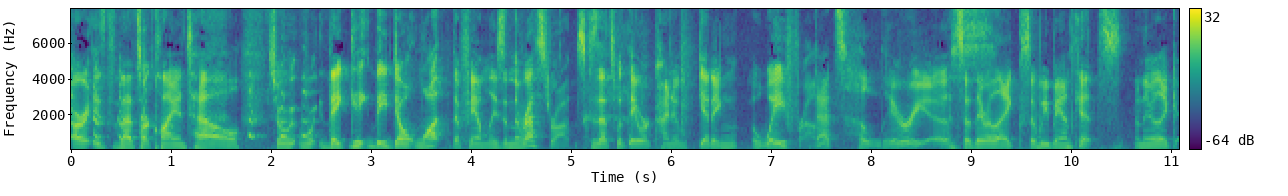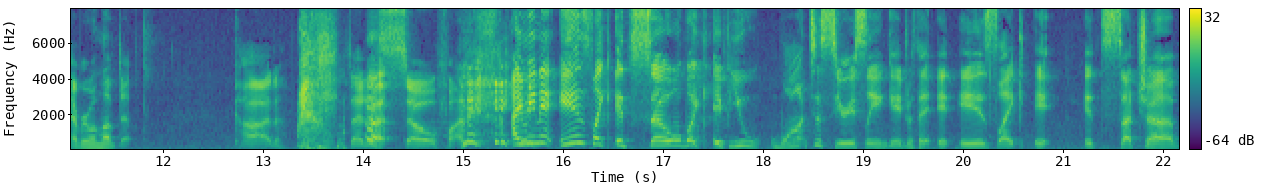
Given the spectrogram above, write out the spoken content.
are is that's our clientele. So we're, they they don't want the families in the restaurants because that's what they were kind of getting away from. That's hilarious. And so they were like, so we banned kids, and they were like, everyone loved it. God, that is so funny. I mean, it is like it's so like if you want to seriously engage with it, it is like it. It's such a.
